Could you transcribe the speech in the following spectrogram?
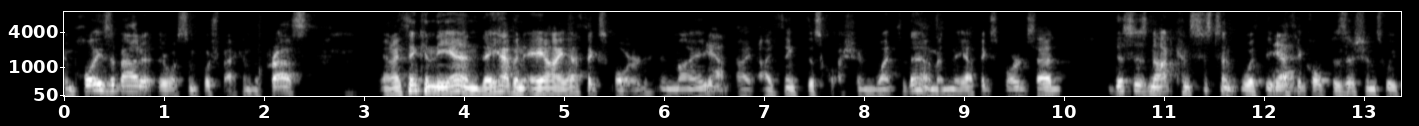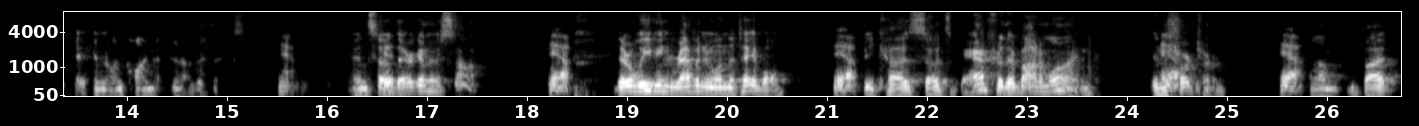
employees about it. There was some pushback in the press. And I think in the end, they have an AI ethics board. And my, Yeah. I, I think this question went to them, and the ethics board said, this is not consistent with the Yeah. ethical positions we've taken on climate and other things. Yeah. And That's so good. they're going to stop. Yeah. They're leaving revenue on the table Yeah. because so it's bad for their bottom line in the Yeah. short term Yeah. um, but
